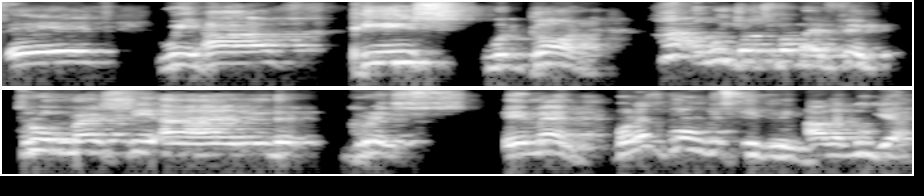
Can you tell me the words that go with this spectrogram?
faith, we have peace with God. How are we justified by faith? Through mercy and grace. Amen. But let's go on this evening. Hallelujah.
